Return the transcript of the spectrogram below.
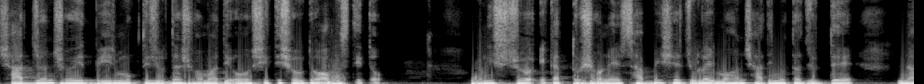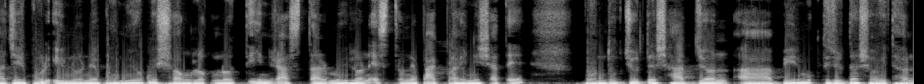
সাতজন শহীদ বীর মুক্তিযোদ্ধার সমাধি ও স্মৃতিসৌধ অবস্থিত। উনিশশো একাত্তর সনের ছাব্বিশে জুলাই মহান স্বাধীনতা যুদ্ধে নাজিরপুর ইউনিয়নে ভূমি অফিস সংলগ্ন তিন রাস্তার মিলন স্থানে পাক বাহিনীর সাথে বন্দুকযুদ্ধে সাতজন বীর মুক্তিযোদ্ধা শহীদ হন।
